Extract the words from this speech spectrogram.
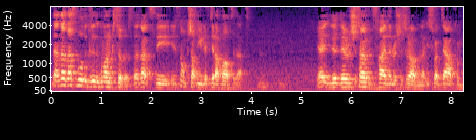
That, that, that's more the, the Gemara Ksubas. That, that's the, it's not that you lift it up after that. Mm. Yeah, the, the Rosh is higher than Rosh Hashanah, like you swept out from.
